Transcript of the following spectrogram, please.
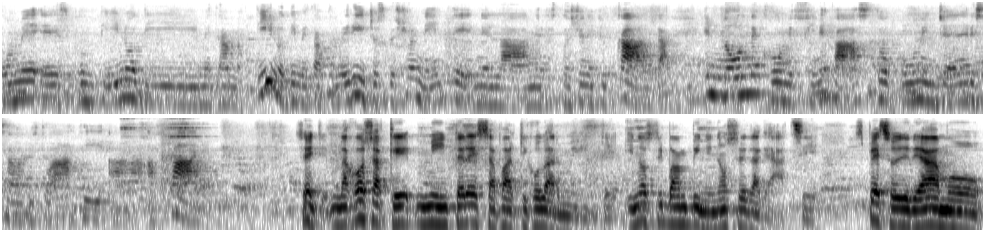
come eh, spuntino di metà mattino, di metà pomeriggio, specialmente nella, nella, stagione più calda e non come fine pasto come in genere siamo abituati a, a fare. Senti, una cosa che mi interessa particolarmente, i nostri bambini, i nostri ragazzi, spesso vediamo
